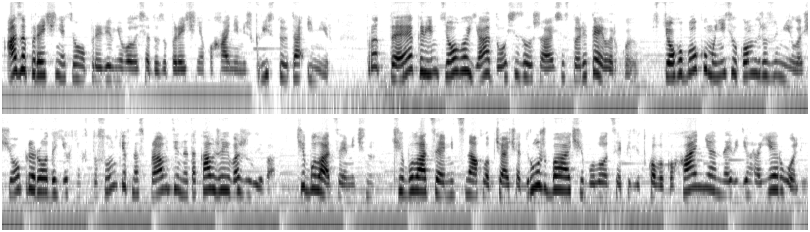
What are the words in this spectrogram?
а заперечення цього прирівнювалися до заперечення кохання між Крістою та Імір. Проте, крім цього, я досі залишаюся сторітейлеркою. З цього боку мені цілком зрозуміло, що природа їхніх стосунків насправді не така вже й важлива. Чи була це міцна, чи була це міцна хлопчача дружба, чи було це підліткове кохання, не відіграє ролі.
